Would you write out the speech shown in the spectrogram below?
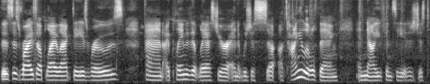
This is Rise Up Lilac Days Rose. And I planted it last year and it was just a, a tiny little thing. And now you can see it is just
